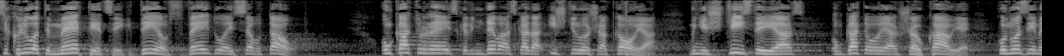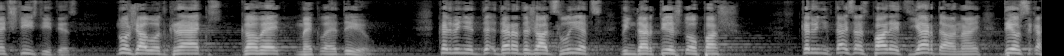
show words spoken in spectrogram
cik ļoti mērtiecīgi Dievs veidoja savu tautu. Un katru reizi, kad viņi devās kādā izšķirošā kaujā, viņi šķīstījās un gatavojās šau kaujai. Ko nozīmē šķīstīties? Nožēlot grēkus, gavēt, meklēt Dievu. Kad viņi dara dažādas lietas, viņi dara tieši to pašu. Kad viņi taisās pāriet Jardānai, Dievs saka,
